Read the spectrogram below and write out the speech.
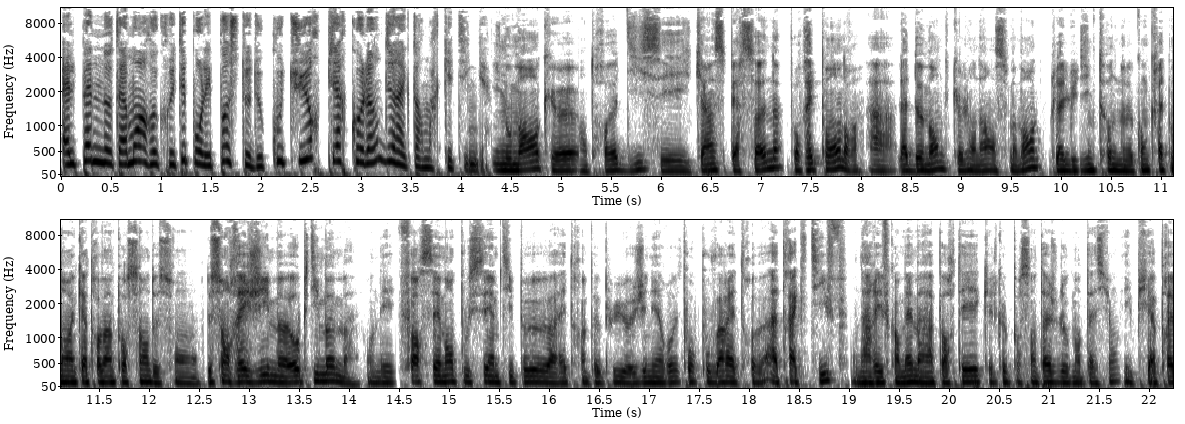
Elle peine notamment à recruter pour les postes de couture. Pierre Collin, directeur marketing. Il nous manque euh, entre 10 et 15 personnes pour répondre à la demande que l'on a en ce moment. La l'usine tourne concrètement à 80% de son, de son régime optimum. On est forcément poussé un petit peu à être un peu plus généreux pour pouvoir être attractif. On arrive quand même à apporter quelques pourcentages d'augmentation. Et puis après,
